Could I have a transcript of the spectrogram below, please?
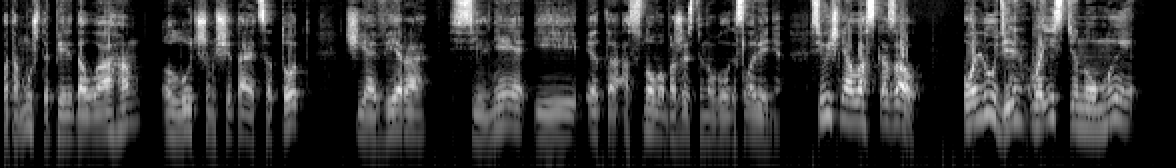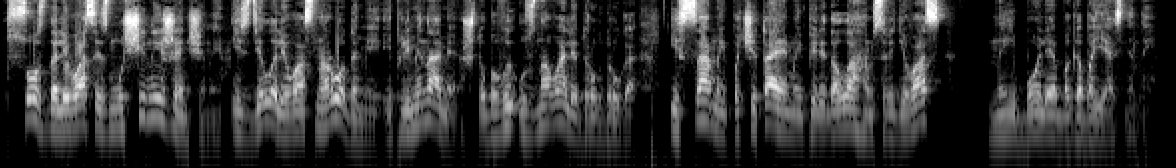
Потому что перед Аллахом лучшим считается тот, чья вера сильнее, и это основа божественного благословения. Всевышний Аллах сказал, «О люди, воистину мы создали вас из мужчины и женщины, и сделали вас народами и племенами, чтобы вы узнавали друг друга. И самый почитаемый перед Аллахом среди вас наиболее богобоязненный.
